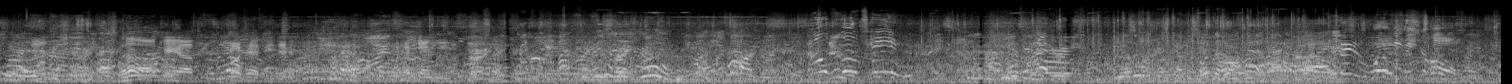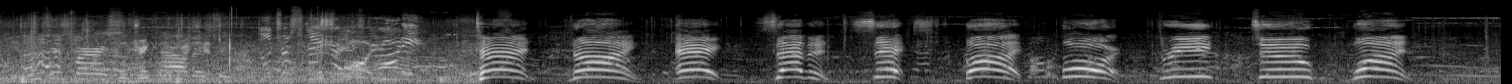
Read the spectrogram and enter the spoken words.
Oh, okay. Um, go ahead, be there. I can't move. Go blue team! We'll drink a little bit. shit. Ultra Sniper, it's karate! 10, 9, 8, 7, 6, 5, 4, 3, 2,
